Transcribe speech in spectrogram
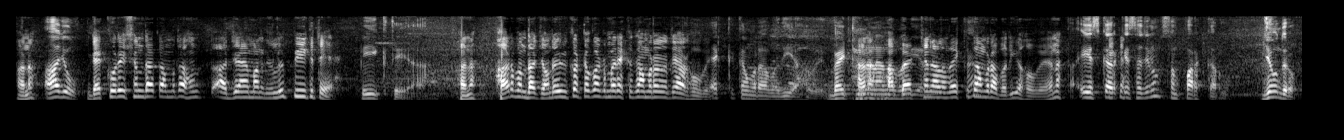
ਹਨਾ? ਆਜੋ ਡੈਕੋਰੇਸ਼ਨ ਦਾ ਕੰਮ ਤਾਂ ਹੁਣ ਅੱਜ ਐ ਮੰਨ ਕੇ ਚਲੋ ਪੀਕ ਤੇ ਹੈ ਪੀਕ ਤੇ ਆ। ਹਨਾ? ਹਰ ਬੰਦਾ ਚਾਹੁੰਦਾ ਵੀ ਘੱਟੋ ਘੱਟ ਮੇਰਾ ਇੱਕ ਕਮਰਾ ਤਾਂ ਤਿਆਰ ਹੋਵੇ। ਇੱਕ ਕਮਰਾ ਵਧੀਆ ਹੋਵੇ। ਬੈਠਣ ਦਾ ਬੈਠਣ ਵਾਲਾ ਇੱਕ ਕਮਰਾ ਵਧੀਆ ਹੋਵੇ ਹਨਾ? ਇਸ ਕਰਕੇ ਸੱਜਣੋ ਸੰਪਰਕ ਕਰ ਲਓ। ਜਿਉਂਦੇ ਰਹੋ।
